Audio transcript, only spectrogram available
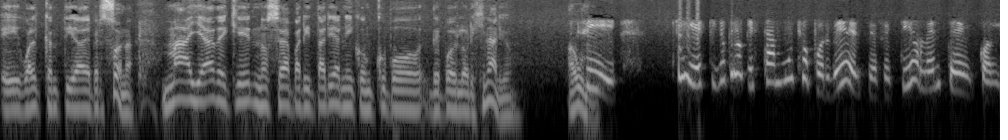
e igual cantidad de personas, más allá de que no sea paritaria ni con cupo de pueblo originario. Sí, sí, es que yo creo que está mucho por verse, efectivamente, con,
